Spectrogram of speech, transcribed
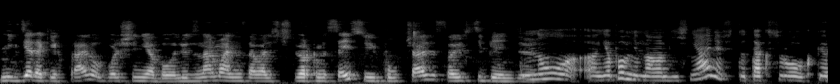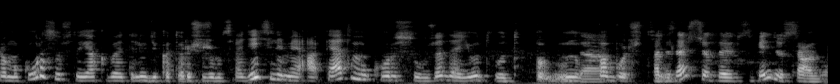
нигде таких правил больше не было. Люди нормально сдавали с четверками сессию и получали свою стипендию. Ну, а, я помню, нам объясняли, что так сурово к первому курсу, что якобы это люди, которые еще живут с родителями, а пятому курсу уже дают вот ну, да. побольше. Денег. А ты знаешь, сейчас дают стипендию сразу?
